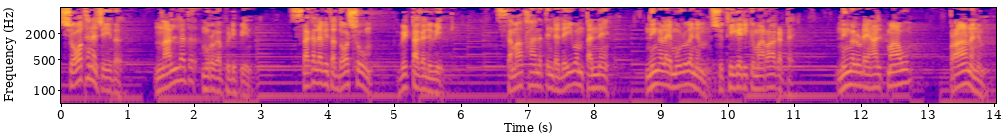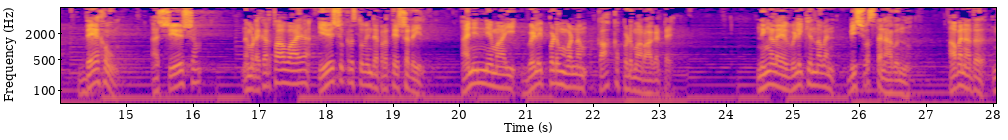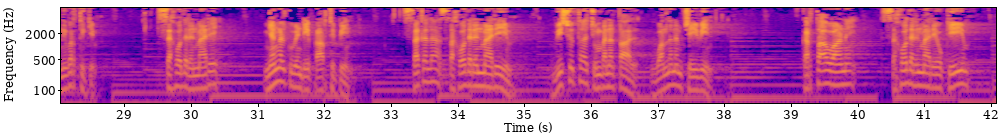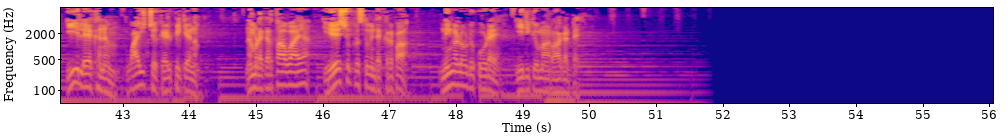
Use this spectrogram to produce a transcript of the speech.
ശോധന ചെയ്ത് നല്ലത് മുറുകെ പിടിപ്പീൻ. സകലവിധ ദോഷവും വിട്ടകലുവീൻ. സമാധാനത്തിന്റെ ദൈവം തന്നെ നിങ്ങളെ മുഴുവനും ശുദ്ധീകരിക്കുമാറാകട്ടെ. നിങ്ങളുടെ ആത്മാവും പ്രാണനും ദേഹവും അശേഷം നമ്മുടെ കർത്താവായ യേശുക്രിസ്തുവിന്റെ പ്രത്യക്ഷതയിൽ അനിന്യമായി വെളിപ്പെടും വണ്ണം കാക്കപ്പെടുമാറാകട്ടെ. നിങ്ങളെ വിളിക്കുന്നവൻ വിശ്വസ്തനാകുന്നു. അവനത് നിവർത്തിക്കും. സഹോദരന്മാരെ ഞങ്ങൾക്കുവേണ്ടി പ്രാർത്ഥിപ്പീൻ. സകല സഹോദരന്മാരെയും വിശുദ്ധ ചുംബനത്താൽ വന്ദനം ചെയ്യുവീൻ കർത്താവാണ് സഹോദരന്മാരെയൊക്കെയും ഈ ലേഖനം വായിച്ചു കേൾപ്പിക്കണം. നമ്മുടെ കർത്താവായ യേശുക്രിസ്തുവിന്റെ കൃപ നിങ്ങളോടുകൂടെ ഇരിക്കുമാറാകട്ടെ.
